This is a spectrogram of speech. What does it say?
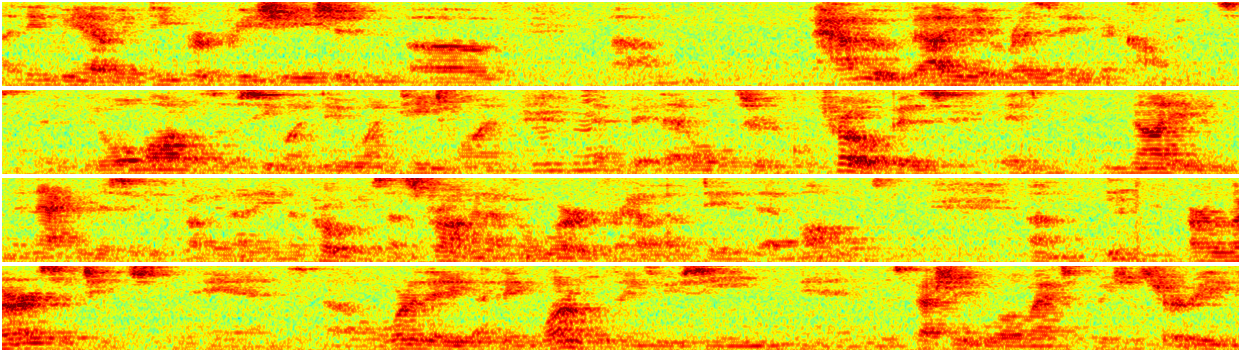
I think we have a deeper appreciation of how to evaluate a resident in their competence. The, the old models of see one, do one, teach one, mm-hmm. that, that, old surgical trope is is not even anachronistic. it's probably not even appropriate. It's not strong enough a word for how outdated that model is. Um, our learners have changed, and uh, one of the I think wonderful things we've seen, in especially in oral maxillofacial surgery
